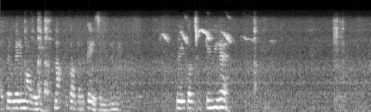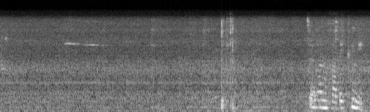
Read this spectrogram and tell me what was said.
और फिर मेरी माँ बोली, ना, कल करके ही चले जाएँगे। क्योंकि कल छुट्टी भी है। चलो खा देखेंगे।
